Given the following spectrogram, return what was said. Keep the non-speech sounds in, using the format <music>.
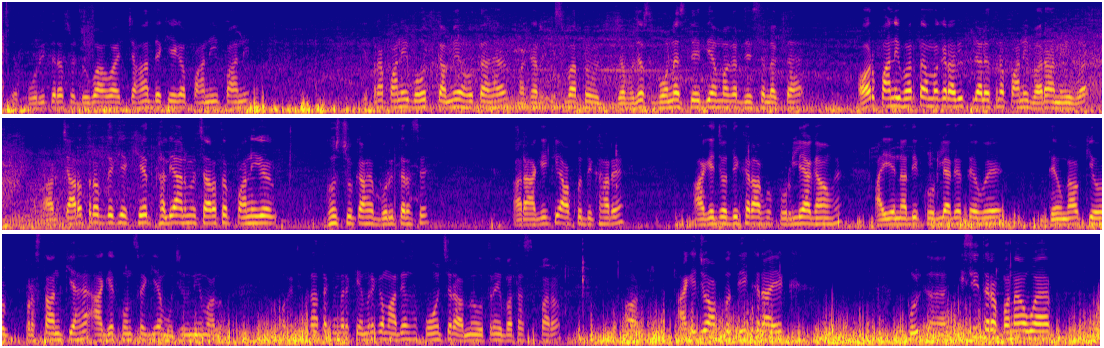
ये पूरी तरह से डूबा हुआ है। जहाँ देखिएगा, पानी पानी। इतना पानी बहुत कम ही होता है, मगर इस बार तो ज़बरदस्त बोनस दे दिया, मगर जैसे लगता है। और पानी भरता मगर अभी फ़िलहाल इतना पानी भरा नहीं हुआ। और चारों तरफ़ देखिए, खेत खलिहान में चारों तरफ़ पानी घुस चुका है बुरी तरह से। और आगे की आपको दिखा रहे हैं। आगे जो दिख रहा है आपको कुरलिया गाँव है। आइए नदी कुरलिया देते हुए देवगांव की ओर प्रस्थान किया है। आगे कौन सा गया मुझे भी नहीं मालूम। मगर जितना तक मेरे कैमरे के माध्यम से पहुँच रहा मैं उतना ही बता सक पा रहा हूँ। और आगे जो आपको दिख रहा है, एक इसी तरह बना हुआ है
